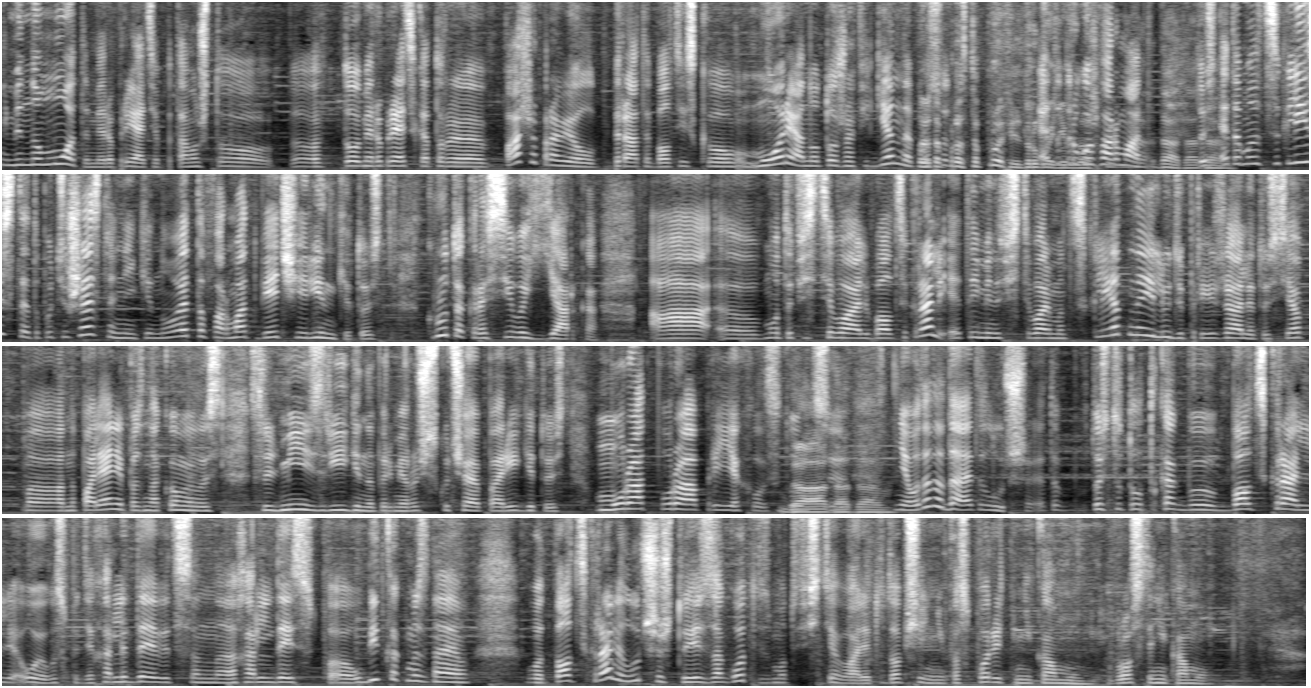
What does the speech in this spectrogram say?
именно мото мероприятие, потому что э, то мероприятие, которое Паша провел, «Пираты Балтийского моря», оно тоже офигенное. Ну, это просто профиль другой это другой немножко. формат. Да, да, то есть да. это мотоциклисты, это путешественники, но это формат вечеринки. То есть круто, красиво, ярко. А э, мотофестиваль Балтик Ралли это именно фестиваль мотоциклетный. Люди приезжали. То есть я э, на поляне познакомилась с людьми из Риги, например. Очень скучаю по Риге. То есть Мурат Пура приехал из Турции. Да, да, да. Не, вот это да, это лучше. Это, то есть тут, вот как бы Балтик Ралли, ой, господи, Харли Дэвидсон, э, Харли Дейс э, убит, как мы знаем. Вот, Балтик Ралли лучше, что есть за год из мотофестивалей. Тут вообще не поспорить никому. Просто никому.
